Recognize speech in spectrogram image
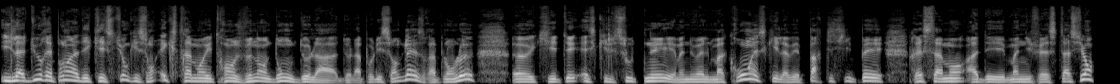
il a dû répondre à des questions qui sont extrêmement étranges, venant donc de la de la police anglaise, rappelons-le, qui était est-ce qu'il soutenait Emmanuel Macron, est-ce qu'il avait participé récemment à des manifestations,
